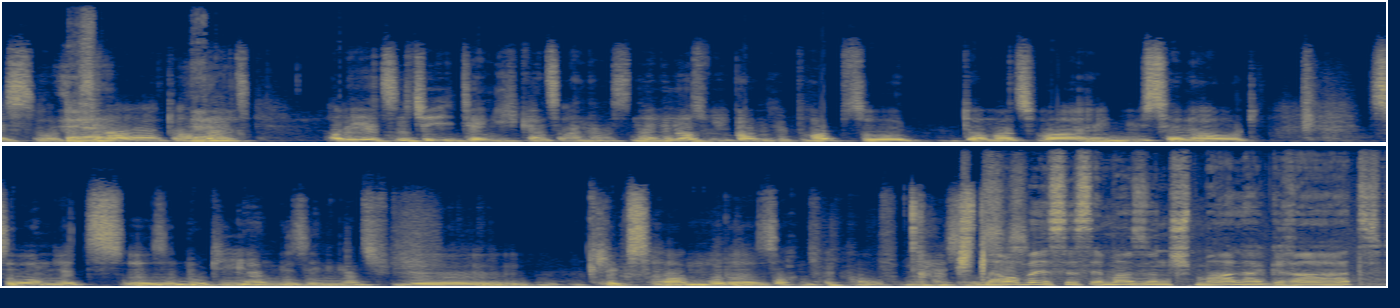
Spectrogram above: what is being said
Ice. So. Das Ja, war damals. Aber jetzt natürlich denke ich ganz anders. Ne? Genauso wie beim Hip-Hop. So, damals war irgendwie Sellout. So, und jetzt äh, sind nur die angesehen, die ganz viele Klicks haben oder Sachen verkaufen. Also, Ich glaube, es ist immer so ein schmaler Grad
